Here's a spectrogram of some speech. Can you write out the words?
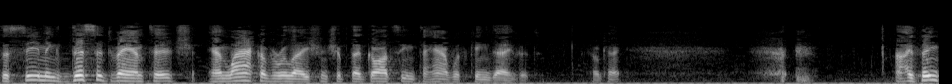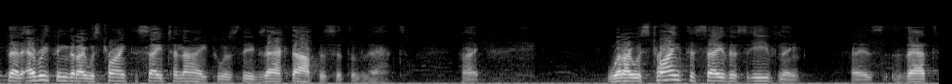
the seeming disadvantage and lack of relationship that God seemed to have with King David. Okay? I think that everything that I was trying to say tonight was the exact opposite of that. Right? What I was trying to say this evening is that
